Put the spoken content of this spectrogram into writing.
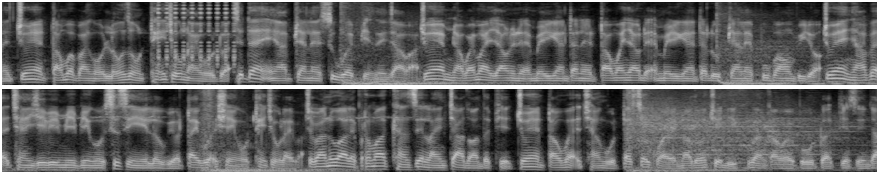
တယ်ကျွန်းရဲ့တောင်ဘက်ပိုင်းကိုလုံးစုံထိန်းချုပ်နိုင်ဖို့အတွက်စစ်တပ်အင်အားပြန်လည်စုဝဲပြင်ဆင်ကြပါကျွန်းရဲ့မြောက်ပိုင်းမှာရောက်နေတဲ့အမေရိကန်တပ်နဲ့တောင်ပိုင်းရောက်တဲ့အမေရိကန်တပ်တို့ပြန်လည်ပူးပေါင်းပြီးတော့ကျွန်းရဲ့ညာဘက်အချမ်းရေးပြင်းမြေပြင်ကိုစစ်စင်ရေးလုပ်ပြီးတော့တိုက်ပွဲအရှိန်ကိုထိန်းချုပ်လိုက်ပါဂျပန်တို့ကလည်းပထမခံစစ်လိုင်းကျသွားတဲ့ဖြစ်ကျွန်းရဲ့တောင်ဘက်အချမ်းကိုတက်ဆုပ်ခွာရဲ့နောက်ဆုံးချိန်ဒီခုခံကာကွယ်ဖို့အတွက်ပြင်ဆင်ကြ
